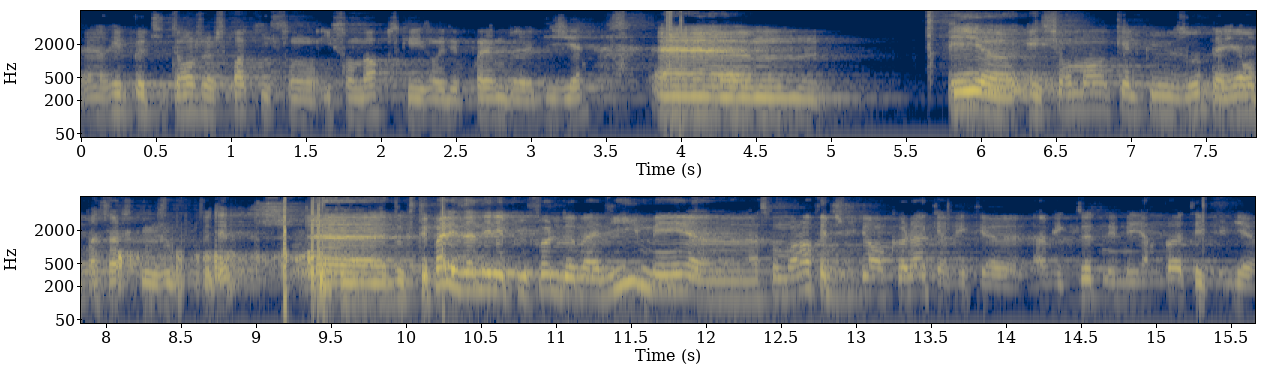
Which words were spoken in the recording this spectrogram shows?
euh, Rive Petit Ange, je crois qu'ils sont, ils sont morts parce qu'ils ont eu des problèmes d'hygiène. Et, euh, et, sûrement quelques autres d'ailleurs au passage que j'oublie peut-être. Euh, donc c'était pas les années les plus folles de ma vie, mais euh, à ce moment-là en fait je vivais en coloc avec euh, avec deux de mes meilleurs potes et puis euh,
